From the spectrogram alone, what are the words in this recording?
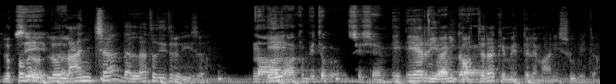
Lo, sì, lo lancia dal lato di Treviso. No, e, no, ho capito. Sì, sì. E, e arriva Guarda... Nicottera che mette le mani subito.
